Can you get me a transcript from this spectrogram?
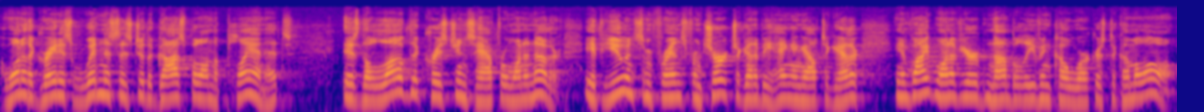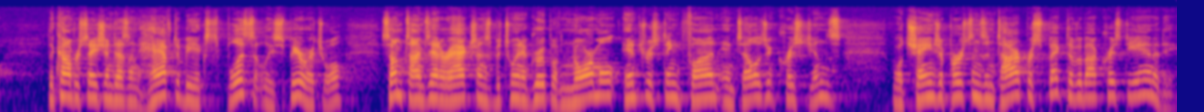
One of the greatest witnesses to the gospel on the planet is the love that Christians have for one another. If you and some friends from church are going to be hanging out together, invite one of your non believing coworkers to come along. The conversation doesn't have to be explicitly spiritual. Sometimes interactions between a group of normal, interesting, fun, intelligent Christians will change a person's entire perspective about Christianity.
